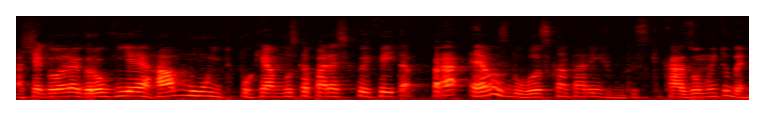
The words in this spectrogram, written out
a Glória Groove ia errar muito, porque a música parece que foi feita para elas duas cantarem juntas, que casou muito bem.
